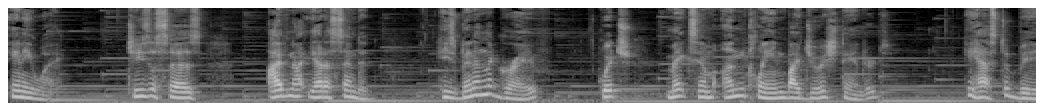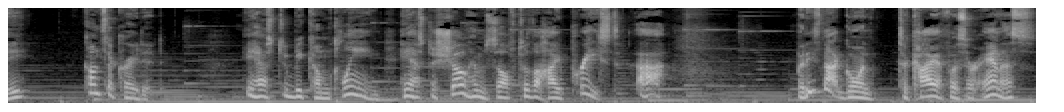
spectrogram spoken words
Anyway, Jesus says, I've not yet ascended. He's been in the grave, which makes him unclean by Jewish standards. He has to be consecrated. He has to become clean. He has to show himself to the high priest. Ah. But he's not going to Caiaphas or Annas.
